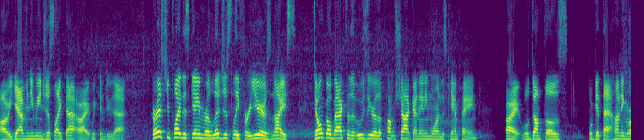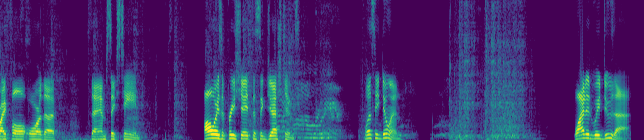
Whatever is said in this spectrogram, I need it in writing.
Oh, Gavin, you mean just like that? All right, we can do that. Chris, you played this game religiously for years. Nice. Don't go back to the Uzi or the pump shotgun anymore in this campaign. All right, we'll dump those. We'll get that hunting rifle or the, the M16. Always appreciate the suggestions. What's he doing? Why did we do that?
